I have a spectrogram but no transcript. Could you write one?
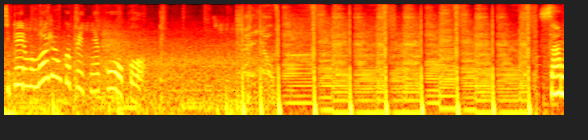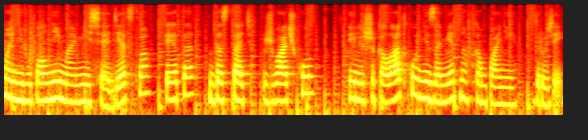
Теперь мы можем купить мне куклу? Самая невыполнимая миссия детства – это достать жвачку или шоколадку незаметно в компании друзей.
